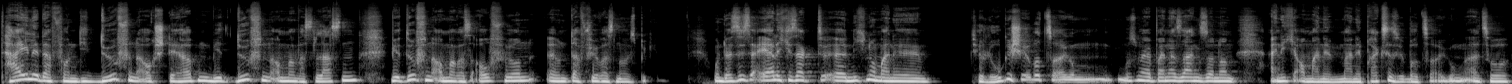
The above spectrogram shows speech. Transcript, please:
Teile davon, die dürfen auch sterben. Wir dürfen auch mal was lassen. Wir dürfen auch mal was aufhören und dafür was Neues beginnen. Und das ist ehrlich gesagt äh, nicht nur meine theologische Überzeugung, muss man ja beinahe sagen, sondern eigentlich auch meine, meine Praxisüberzeugung. Also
